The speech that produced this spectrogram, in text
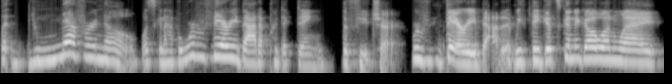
But you never know what's going to happen. We're very bad at predicting the future. We're very bad at it. We think it's going to go one way.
